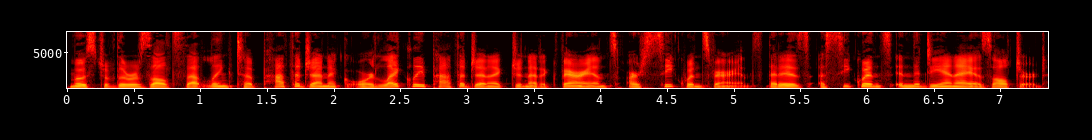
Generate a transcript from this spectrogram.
Most of the results that link to pathogenic or likely pathogenic genetic variants are sequence variants, that is, a sequence in the DNA is altered.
